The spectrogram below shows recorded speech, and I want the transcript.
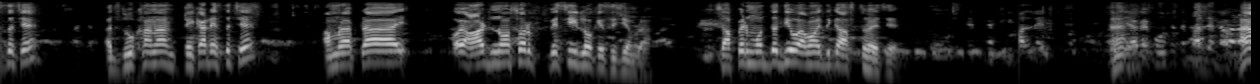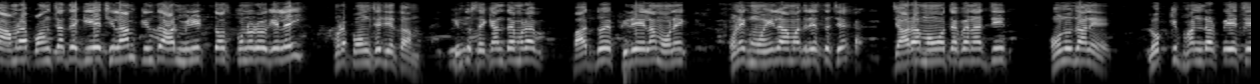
এসেছে আর দুখানা টেকার এসেছে। আমরা প্রায় ওই আট নশোর বেশি লোক এসেছি আমরা। চাপের মধ্যে দিয়েও আমাদের দিকে আসতে হয়েছে। হ্যাঁ? হ্যাঁ আমরা পৌঁছাতে গিয়েছিলাম, কিন্তু আর মিনিট দশ পনেরো গেলেই আমরা পৌঁছে যেতাম। কিন্তু সেখান থেকে আমরা বাধ্য হয়ে ফিরে এলাম। অনেক অনেক মহিলা আমাদের এসেছে। যারা মমতা ব্যানার্জির অনুদানে লক্ষ্মী ভাণ্ডার পেয়েছে,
